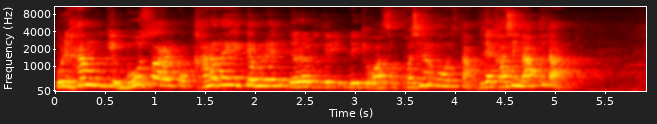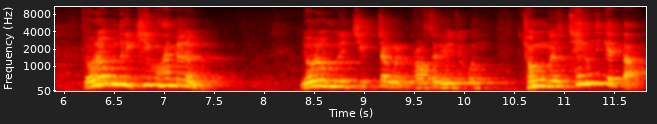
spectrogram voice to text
우리 한국이 못 살고 가난하기 때문에 여러분들이 이렇게 와서 고생하고 있다. 내 가슴이 아프다. 여러분들이 기고하면은 여러분들이 직장을 발설해 해주고 정부에서 책임지겠다.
